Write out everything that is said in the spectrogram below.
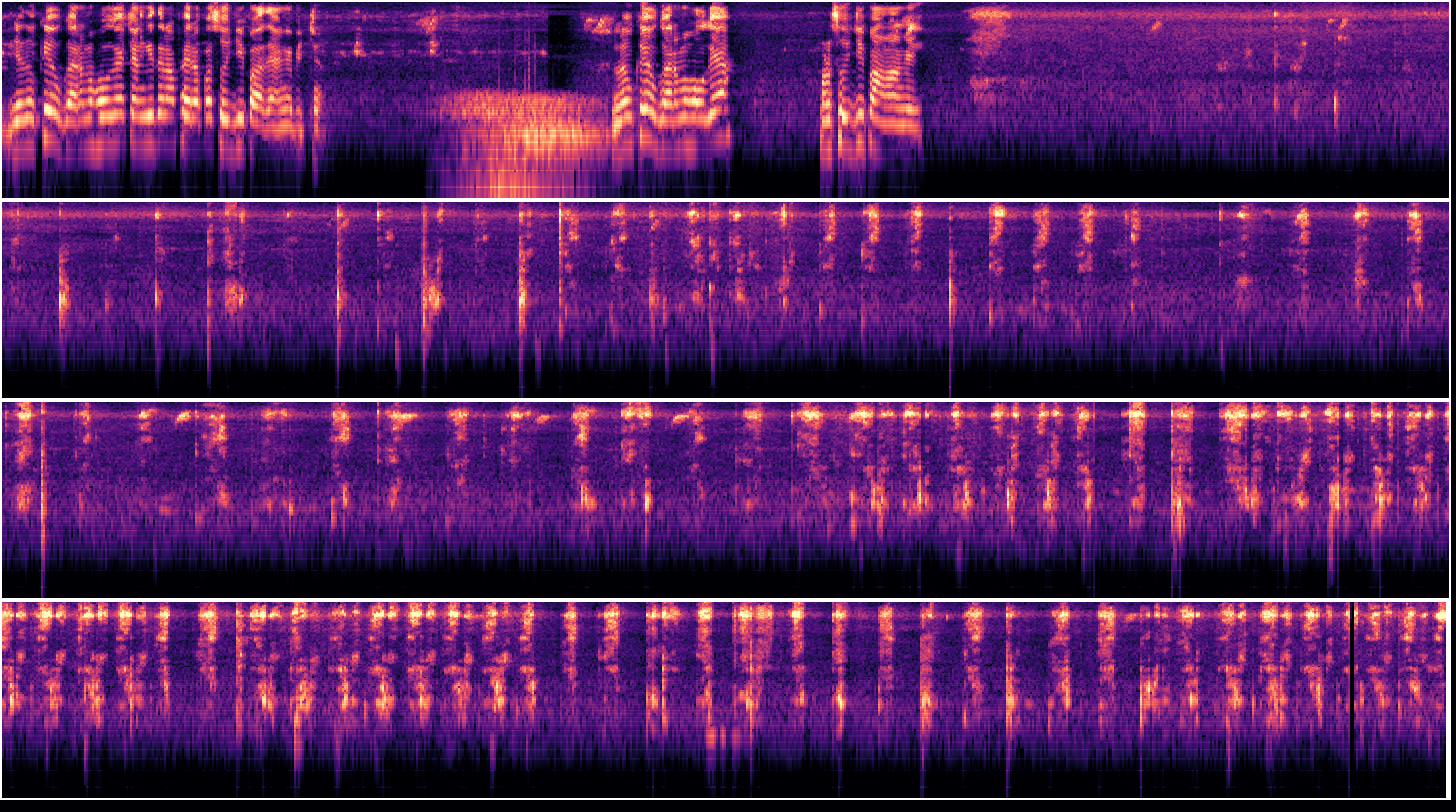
ਜਦੋਂ ਘਿਓ ਗਰਮ ਹੋ ਗਿਆ, ਚੰਗੀ ਤਰ੍ਹਾਂ ਫਿਰ ਆਪਾਂ ਸੂਜੀ ਪਾ ਦਿਆਂਗੇ ਵਿੱਚ। ਲਓ, ਘਿਓ ਗਰਮ ਹੋ ਗਿਆ। ਹੁਣ ਸੂਜੀ ਪਾਵਾਂਗੇ।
